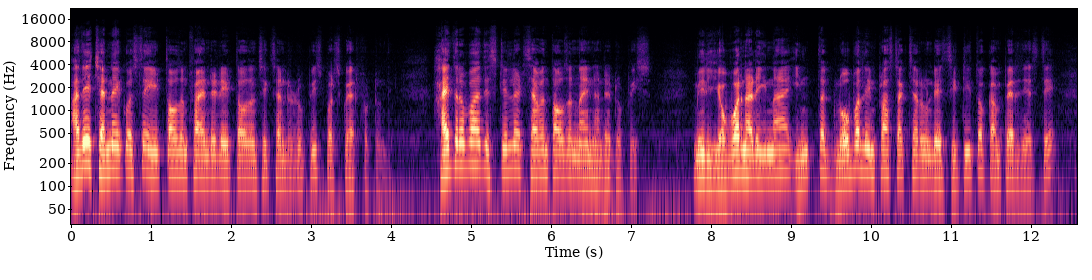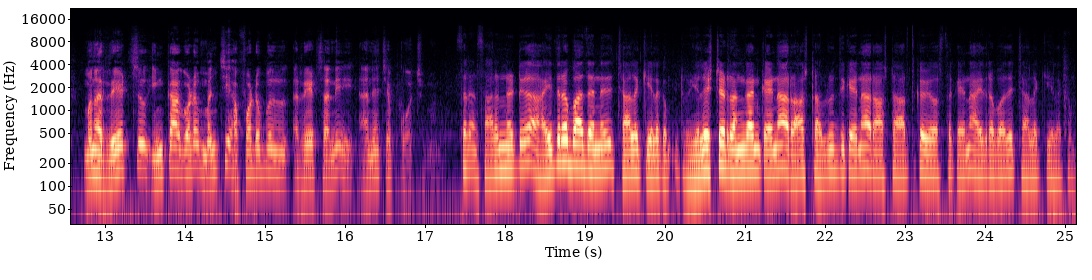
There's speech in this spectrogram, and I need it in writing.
అదే చెన్నైకి వస్తే eight thousand five hundred eight thousand six hundred rupees per square foot ఉంది. Hyderabad still at seven thousand nine hundred rupees మీరు ఎవరిని అడిగినా ఇంత గ్లోబల్ ఇన్ఫ్రాస్ట్రక్చర్ ఉండే సిటీతో కంపేర్ చేస్తే మన రేట్స్ ఇంకా కూడా మంచి అఫోర్డబుల్ రేట్స్ అని అనే చెప్పుకోవచ్చు మనం. సరే సార్ అన్నట్టుగా హైదరాబాద్ అనేది చాలా కీలకం. ఇటు రియల్ ఎస్టేట్ రంగానికైనా రాష్ట్ర అభివృద్ధికైనా రాష్ట్ర ఆర్థిక వ్యవస్థకైనా హైదరాబాదే చాలా కీలకం.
